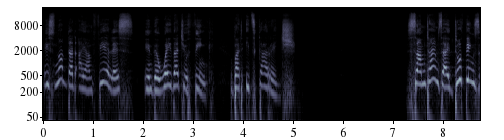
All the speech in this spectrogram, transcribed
it's not that I am fearless in the way that you think, but it's courage. Sometimes I do things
